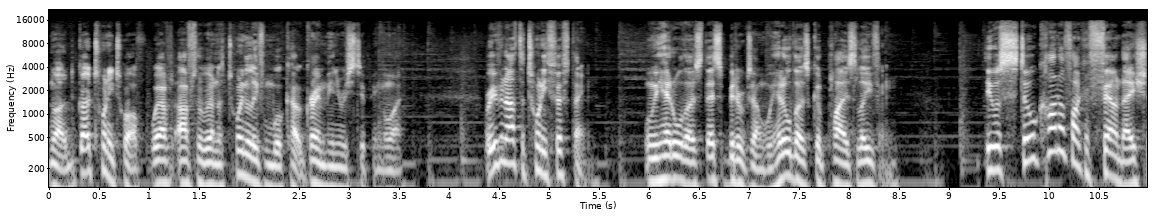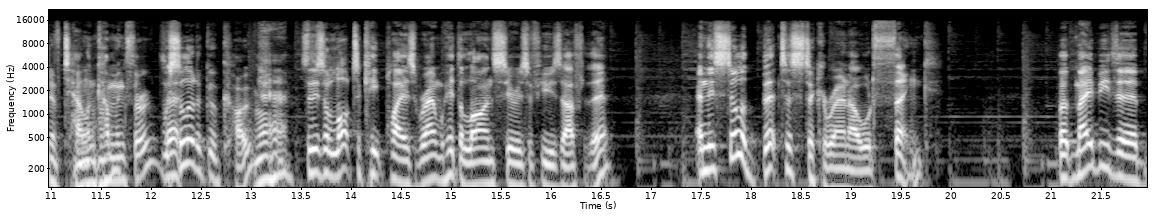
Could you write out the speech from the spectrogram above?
no, go 2012, well, after- we won the 2011 World Cup, Graham Henry stepping away, or even after 2015, when we had all those. That's a better example. We had all those good players leaving. There was still kind of like a foundation of talent coming through. We Mm-hmm. still had a good coach. Uh-huh. So there's a lot to keep players around. We had the Lions series a few years after that. And there's still a bit to stick around, I would think. But maybe the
